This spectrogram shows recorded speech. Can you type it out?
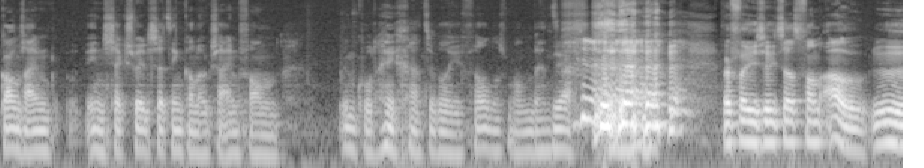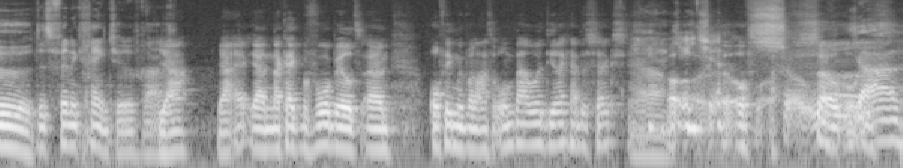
kan zijn in seksuele setting, kan ook zijn van een collega terwijl je vuilnisman bent. Ja. Waarvan je zoiets had van, oh, eh, dit vind ik geen chille vraag. Ja, ja, eh, ja nou kijk bijvoorbeeld ehm, of ik me wil laten ombouwen direct na de seks. Ja. Eh, Of, Zo. Zo. Ja.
